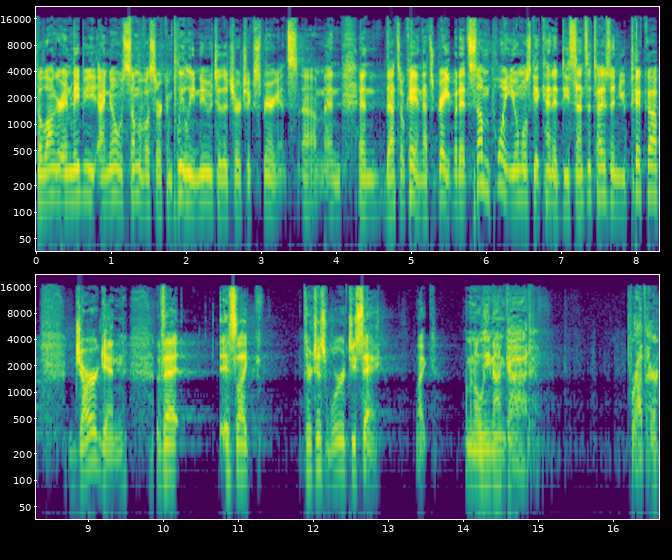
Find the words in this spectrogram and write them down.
the longer, and maybe I know some of us are completely new to the church experience, um, and, and that's okay and that's great. But at some point, you almost get kind of desensitized and you pick up jargon that is like they're just words you say. Like, I'm going to lean on God. Brother.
